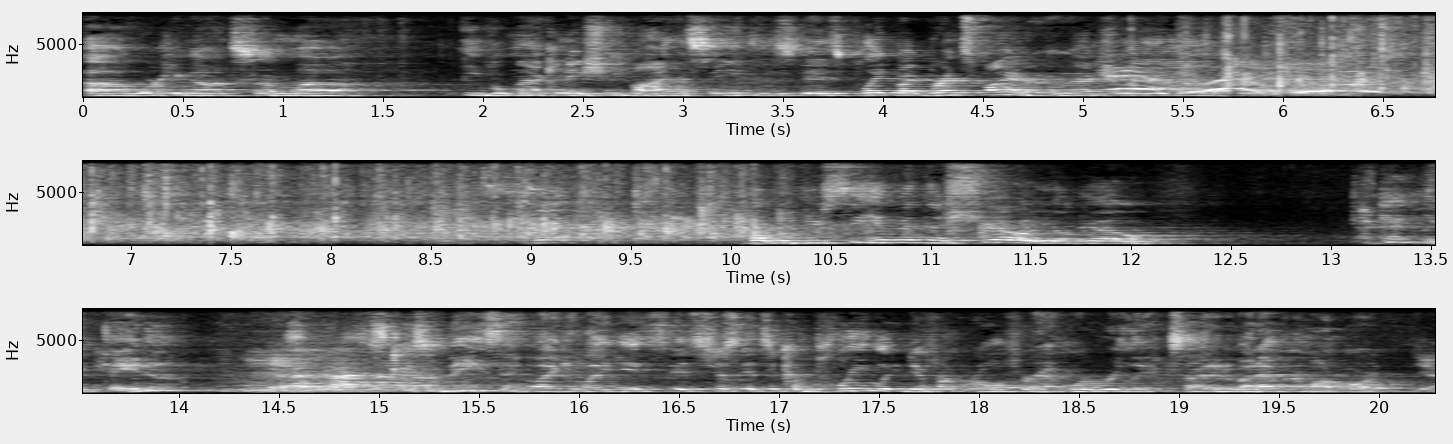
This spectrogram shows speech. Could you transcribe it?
uh, working on some uh, evil machinations behind the scenes, is, is, played by Brent Spiner, who actually. Uh, but, but when you see him in this show, you'll go, "That guy played Data." this guy's amazing. Like, like it's, it's just it's a completely different role for him. We're really excited about having him on board. Yeah.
